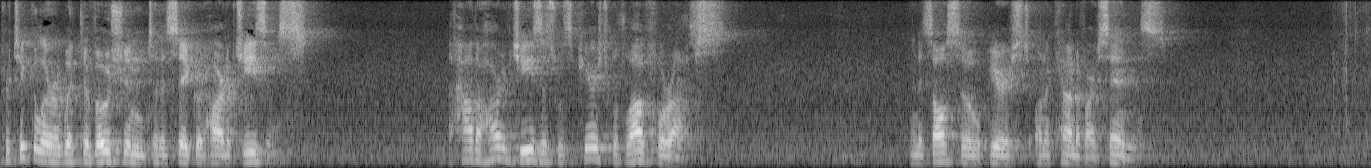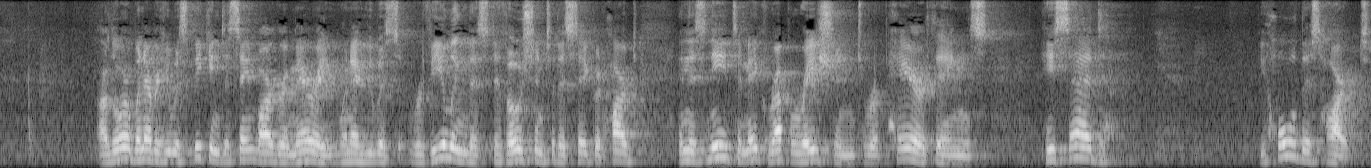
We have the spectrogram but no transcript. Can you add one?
particular with devotion to the Sacred Heart of Jesus, of how the heart of Jesus was pierced with love for us, and it's also pierced on account of our sins. Our Lord, whenever he was speaking to St. Margaret Mary, whenever he was revealing this devotion to the Sacred Heart and this need to make reparation, to repair things, he said, Behold this heart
